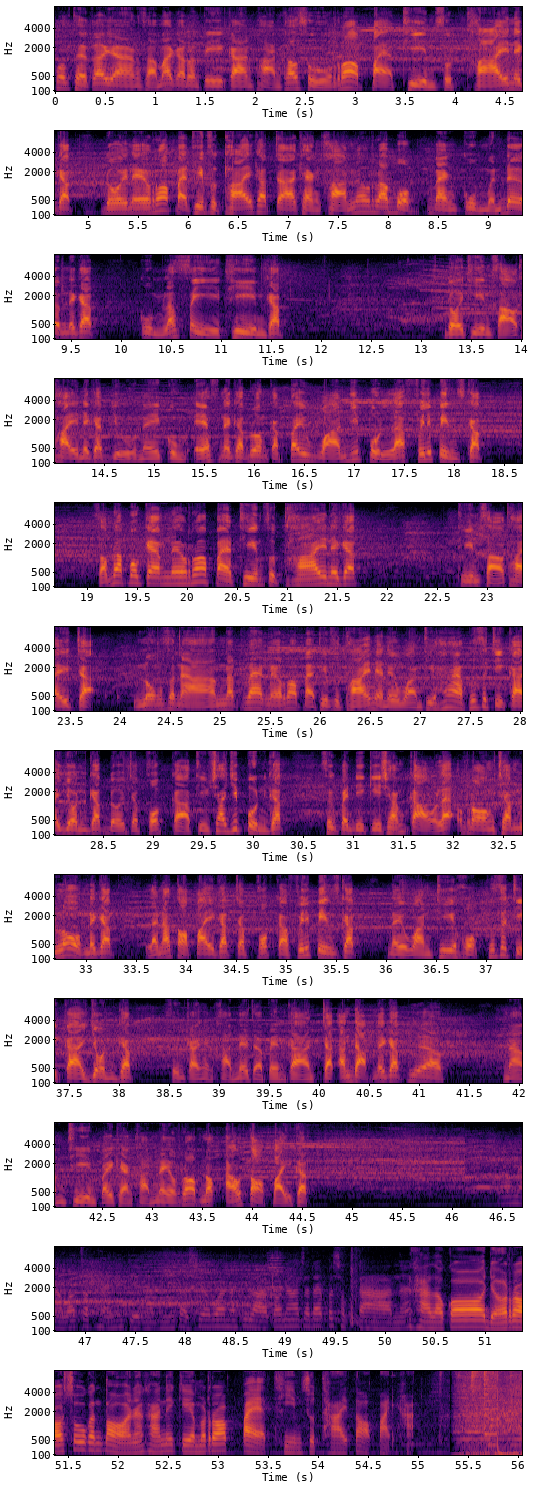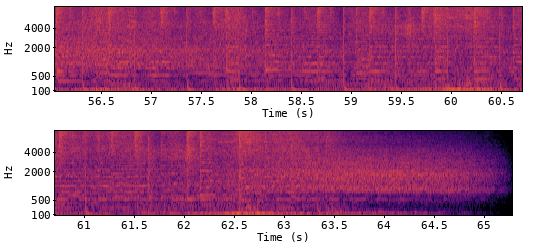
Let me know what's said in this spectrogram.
พวกเธอก็ยังสามารถการันตีการผ่านเข้าสู่รอบ 8 ทีมสุดท้ายนะครับ โดยในรอบ 8 ทีมสุดท้ายครับจะแข่งขันระบบแบ่งกลุ่มเหมือนเดิมนะครับ กลุ่มละ 4 ทีมครับ โดยทีมสาวไทยนะครับอยู่ในกลุ่ม F นะครับร่วมกับไต้หวันญี่ปุ่นและฟิลิปปินส์ครับสำหรับโปรแกรมในรอบ 8 ทีมสุดท้ายนะครับ ทีมสาวไทยจะลงสนามนัดแรกในรอบ 8 ทีมสุดท้ายเนี่ยในวันที่ 5 พฤศจิกายนครับโดยจะพบกับทีมชาติญี่ปุ่นครับซึ่งเป็นดีกีแชมป์เก่าและรองแชมป์โลกนะครับและนัดต่อไปครับจะพบกับฟิลิปปินส์ครับในวันที่ 6 พฤศจิกายนครับซึ่งการแข่งขันเนี่ยจะเป็นการจัดอันดับนะครับเพื่อ นำทีมไปแข่งขันในรอบน็อกเอาท์ต่อไปครับก็แม้ว่าจะแพ้ในเกมนัดนี้แต่เชื่อว่านักกีฬาก็น่าจะได้ประสบการณ์นะคะ แล้วก็เดี๋ยวรอสู้กันต่อนะคะ ในเกมรอบ 8 ทีมสุดท้ายต่อไปค่ะ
